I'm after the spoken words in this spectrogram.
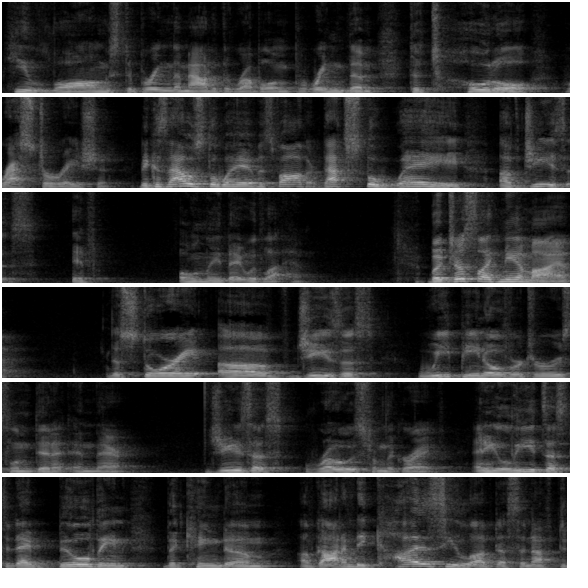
he longs to bring them out of the rubble and bring them to total restoration because that was the way of his father. That's the way of Jesus, if only they would let him. But just like Nehemiah, the story of Jesus weeping over Jerusalem didn't end there. Jesus rose from the grave and he leads us today building the kingdom of God. And because he loved us enough to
